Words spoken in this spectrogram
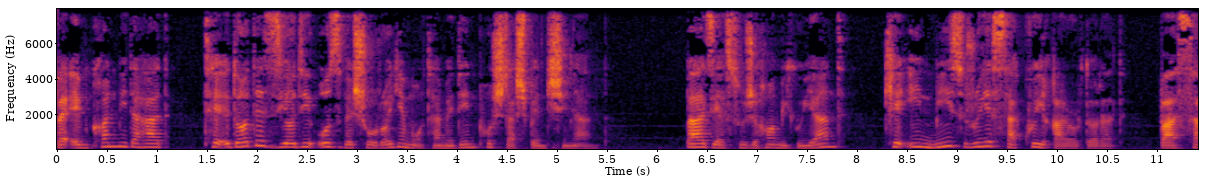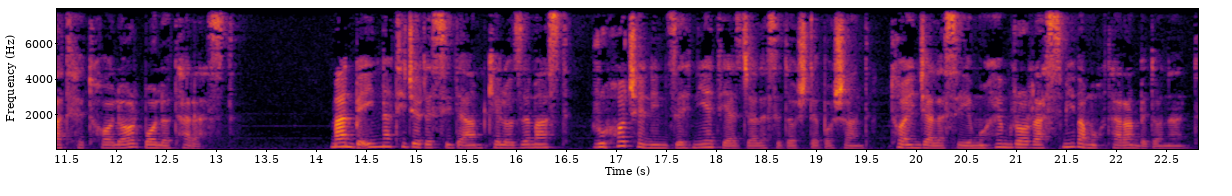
و امکان می دهد تعداد زیادی عضو شورای معتمدین پشتش بنشینند. بعضی از سوژه ها می گویند که این میز روی سکوی قرار دارد و سطح تالار بالاتر است. من به این نتیجه رسیدم که لازم است روحها چنین ذهنیتی از جلسه داشته باشند تا این جلسه مهم را رسمی و محترم بدانند.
